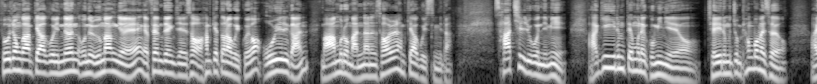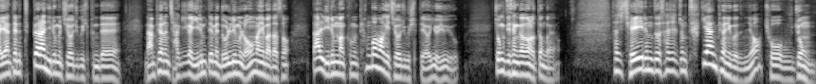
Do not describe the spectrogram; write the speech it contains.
조종과 함께하고 있는 오늘 음악여행 FM대행진에서 함께 떠나고 있고요. 5일간 마음으로 만나는 설 함께하고 있습니다. 4765님이 아기 이름 때문에 고민이에요. 제 이름은 좀 평범해서요. 아이한테는 특별한 이름을 지어주고 싶은데 남편은 자기가 이름 때문에 놀림을 너무 많이 받아서 딸 이름만큼은 평범하게 지어주고 싶대요. 유유유. 쫑디 생각은 어떤가요? 사실 제 이름도 사실 좀 특이한 편이거든요. 조우종.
